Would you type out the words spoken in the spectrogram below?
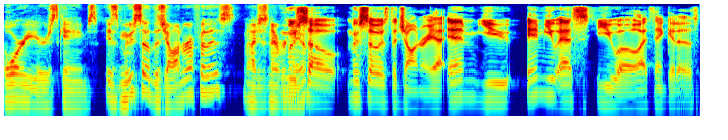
Warriors games. Is Muso the genre for this? I just never knew. Muso Muso is the genre, yeah. M U M U S U O, I think it is.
